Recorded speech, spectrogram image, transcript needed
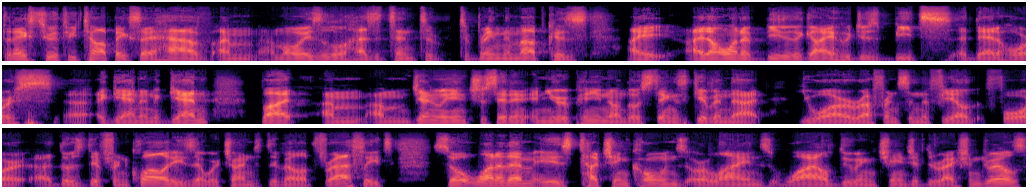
The next two or three topics I have, I'm I'm always a little hesitant to to bring them up because I I don't want to be the guy who just beats a dead horse uh, again and again. But I'm I'm generally interested in, in your opinion on those things, given that you are a reference in the field for uh, those different qualities that we're trying to develop for athletes. So one of them is touching cones or lines while doing change of direction drills,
